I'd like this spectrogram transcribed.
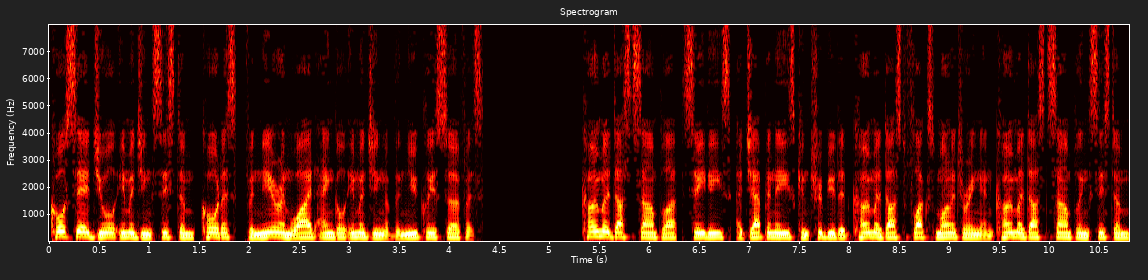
Corsair Dual Imaging System for near and wide-angle imaging of the nuclear surface Coma Dust Sampler a Japanese contributed coma dust flux monitoring and coma dust sampling system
